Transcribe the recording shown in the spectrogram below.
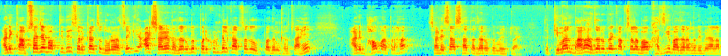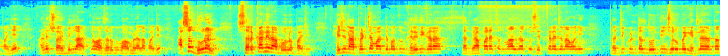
आणि कापसाच्या बाबतीतही सरकारचं धोरण असं आहे की आठ साडेआठ हजार रुपये पर क्विंटल कापसाचा उत्पादन खर्च आहे आणि भाव मात्र हा साडेसहा सात हजार रुपये मिळतो आहे. तर किमान बारा हजार रुपये कापसाला भाव खाजगी बाजारामध्ये मिळाला पाहिजे आणि सोयाबीनला आठ नऊ हजार रुपये भाव मिळाला पाहिजे. असं धोरण सरकारने राबवलं पाहिजे. हे जे नाफेडच्या माध्यमातून खरेदी करा त्यात व्यापाऱ्याचाच माल जातो शेतकऱ्याच्या नावाने प्रति क्विंटल दोन तीनशे रुपये घेतले जातात.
